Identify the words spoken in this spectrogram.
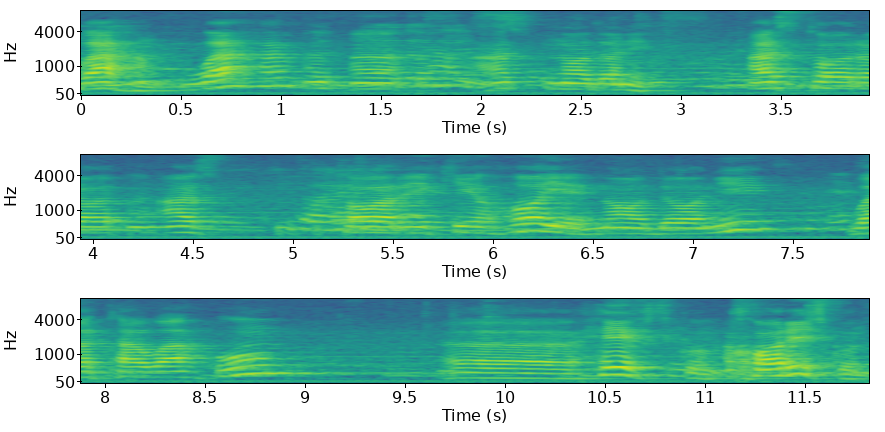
وهم وهم از نادانی. از, تار... از تاریکی های نادانی و توهم حفظ کن خارج کن.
